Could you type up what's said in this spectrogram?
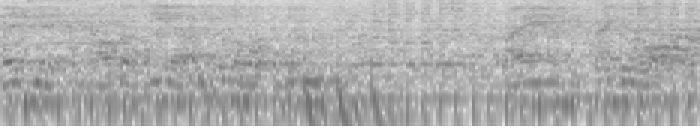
Legend, Altatia, Kuno, Ryan Steigerwald.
